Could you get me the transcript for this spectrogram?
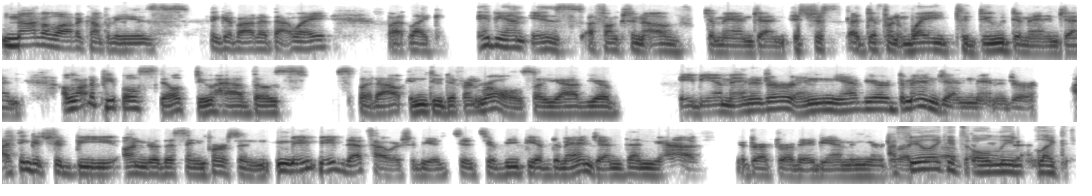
not a lot of companies think about it that way, but like ABM is a function of demand gen. It's just a different way to do demand gen. A lot of people still do have those split out into different roles. So you have your ABM manager and you have your demand gen manager. I think it should be under the same person. Maybe, maybe that's how it should be. It's, it's your VP of demand gen. Then you have your director of ABM and your. I feel like it's only gen. like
